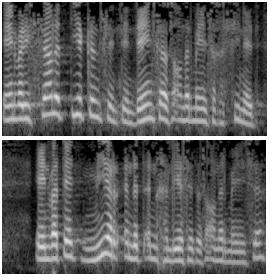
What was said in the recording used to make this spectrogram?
en wat dieselfde tekens en tendense as ander mense gesien het en wat net meer in dit ingelees het as ander mense.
